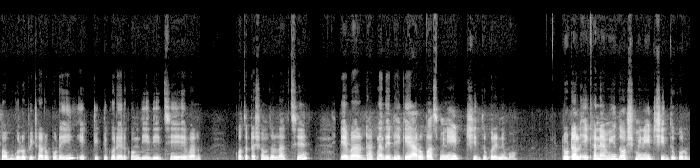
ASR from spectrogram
সবগুলো পিঠার উপরেই একটু একটু করে এরকম দিয়ে দিয়েছি। এবার কতটা সুন্দর লাগছে। এবার ঢাকনা দিয়ে ঢেকে আরও পাঁচ মিনিট সিদ্ধ করে নেব। টোটাল এখানে আমি 10 মিনিট সিদ্ধ করব।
